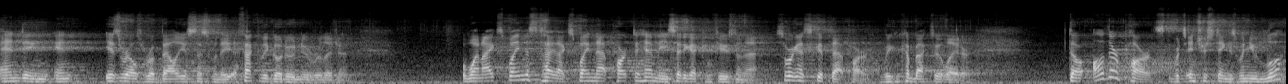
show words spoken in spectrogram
ending in Israel's rebelliousness when they effectively go to a new religion. When I explained this to Titus, I explained that part to him, and he said he got confused in that. So we're going to skip that part. We can come back to it later. The other parts, what's interesting is when you look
